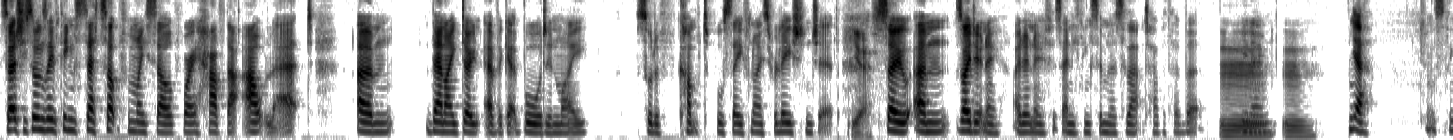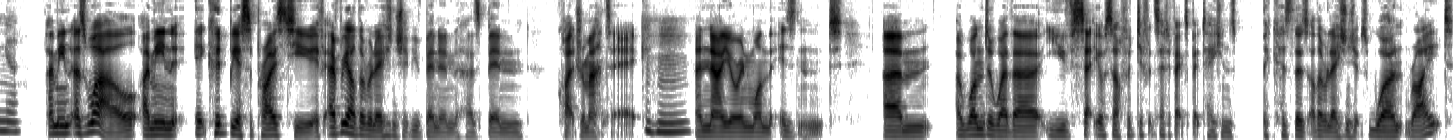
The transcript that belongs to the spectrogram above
So actually, sometimes I have things set up for myself where I have that outlet, um, then I don't ever get bored in my sort of comfortable, safe, nice relationship. Yes. So, um, so I don't know. I don't know if it's anything similar to that, Tabitha, but you know, Mm, yeah, that's thing. Yeah. I mean, as well, I mean, it could be a surprise to you if every other relationship you've been in has been quite dramatic Mm-hmm. and now you're in one that isn't. Um, I wonder whether you've set yourself a different set of expectations because those other relationships weren't right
